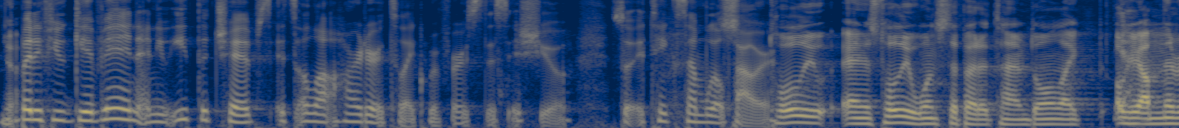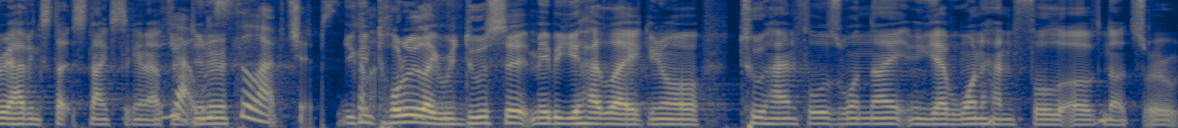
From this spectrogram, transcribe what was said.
Yeah. But if you give in and you eat the chips, it's a lot harder to like reverse this issue. So it takes some willpower. totally and it's totally one step at a time don't like okay i'm never having st- snacks again after yeah, we dinner still have chips. you Come can totally like reduce it maybe you had like you know two handfuls one night and you have one handful of nuts or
